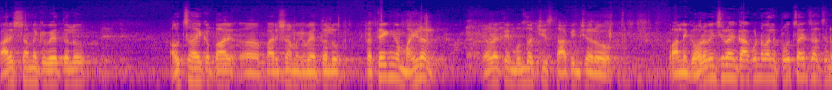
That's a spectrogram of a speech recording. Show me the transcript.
పారిశ్రామికవేత్తలు ఔత్సాహిక పారి పారిశ్రామికవేత్తలు ప్రత్యేకంగా మహిళలు ఎవరైతే ముందొచ్చి స్థాపించారో వాళ్ళని గౌరవించడమే కాకుండా వాళ్ళని ప్రోత్సహించాల్సిన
